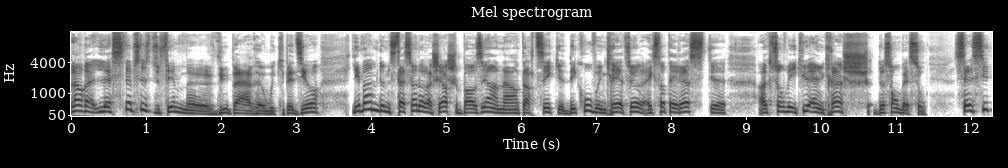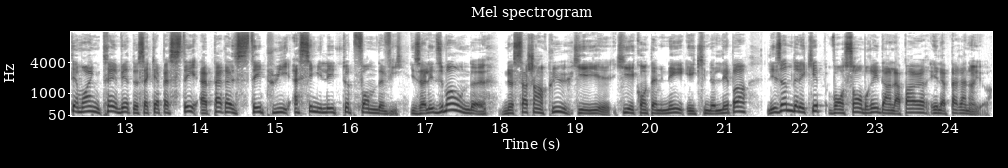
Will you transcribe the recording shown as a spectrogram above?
Alors, le synopsis du film vu par Wikipédia. Les membres d'une station de recherche basée en Antarctique découvrent une créature extraterrestre qui a survécu à un crash de son vaisseau. Celle-ci témoigne très vite de sa capacité à parasiter puis assimiler toute forme de vie. Isolé du monde, ne sachant plus qui est, qui est contaminé et qui ne l'est pas, les hommes de l'équipe vont sombrer dans la peur et la paranoïa.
